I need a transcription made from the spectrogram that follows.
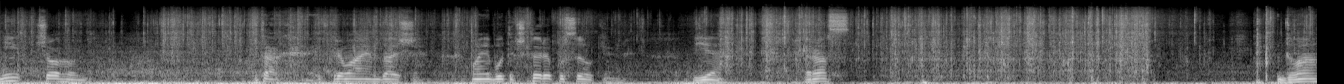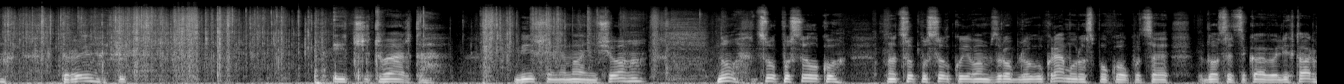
Нічого. Так, відкриваємо далі. Має бути 4 посилки. Є. Раз. Два, три і, і четверта. Більше нема нічого. Ну, цю посилку. На цю посилку я вам зроблю окрему розпаковку. Це досить цікавий ліхтар.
